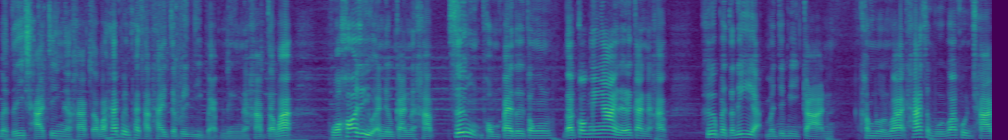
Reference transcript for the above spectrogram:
battery charging นะครับ แต่ว่าถ้าเป็นภาษาไทยจะเป็นอีกแบบหนึ่งนะครับ แต่ว่าหัวข้อจะอยู่อันเดียวกันนะครับ ซึ่งผมแปลโดยตรงแล้วก็ง่ายๆเลยแล้วกันนะครับ คือแบตเตอรี่อะมันจะมีการคำนวณว่าถ้าสมมุติว่าคุณชาร์จ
